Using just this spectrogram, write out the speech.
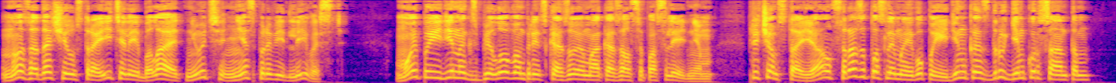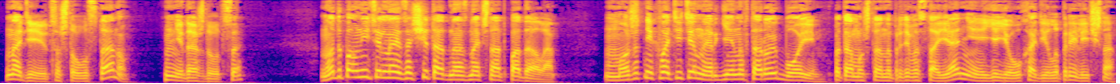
Но задачей устроителей была отнюдь несправедливость. Мой поединок с Беловым предсказуемо оказался последним, причем стоял сразу после моего поединка с другим курсантом. Надеются, что устану? Не дождутся. Но дополнительная защита однозначно отпадала. Может не хватить энергии на второй бой, потому что на противостояние ее уходило прилично.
